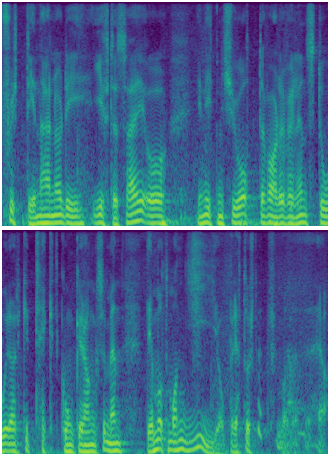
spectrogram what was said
flytte inn her når de giftet seg. Og i 1928 var det vel en stor arkitektkonkurranse, men det måtte man gi opp, rett og slett. Ja.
